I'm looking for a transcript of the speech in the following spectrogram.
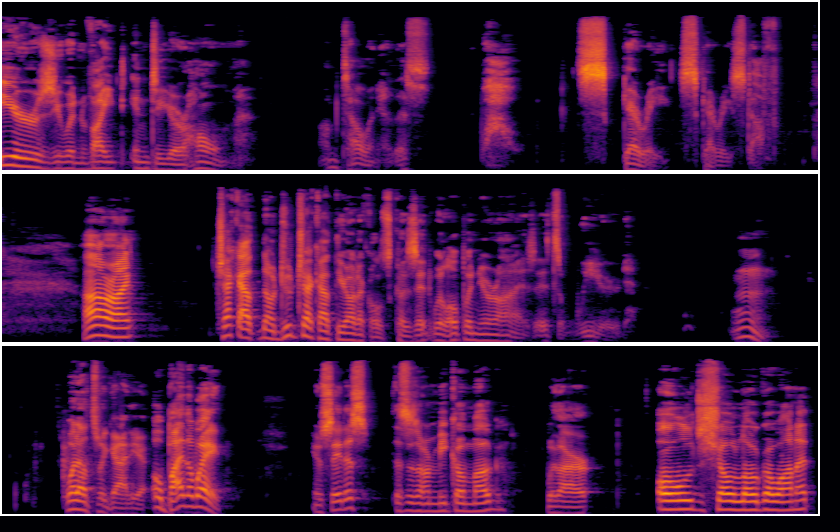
ears you invite into your home. I'm telling you, this, wow, scary, scary stuff. All right. Check out, no, do check out the articles because it will open your eyes. It's weird. Mm. What else we got here? Oh, by the way, you see this? This is our Miko mug with our old show logo on it.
